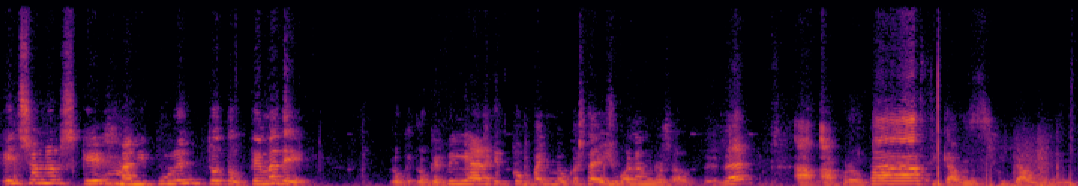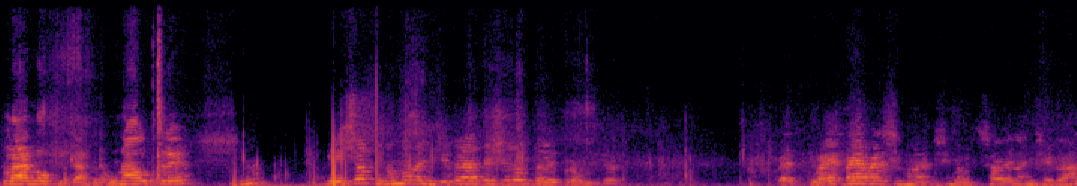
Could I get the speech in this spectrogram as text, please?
ells són els que manipulen tot el tema de el que, que feia ara aquest company meu que estava jugant amb nosaltres, eh? A, apropar, ficar un, ficar un plano, ficar-ne un altre. Mm? I això, que no me l'han engegat, això és el teleprompter. Vaig, vaig a veure si me, si me'l saben engegar.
